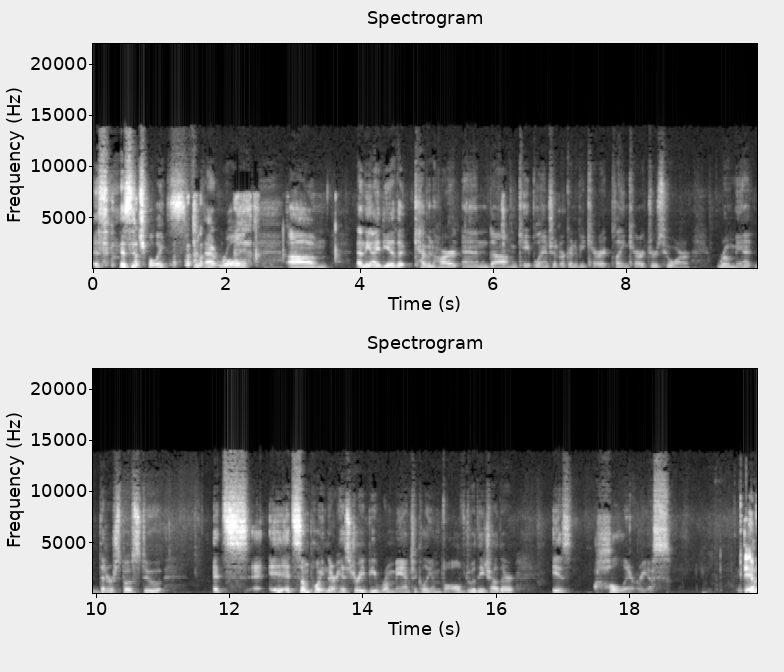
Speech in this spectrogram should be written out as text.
as, as a choice for that role. Um, and the idea that Kevin Hart and um, Cate Blanchett are going to be char- playing characters who are romant that are supposed to it's at some point in their history be romantically involved with each other is hilarious Yeah. in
